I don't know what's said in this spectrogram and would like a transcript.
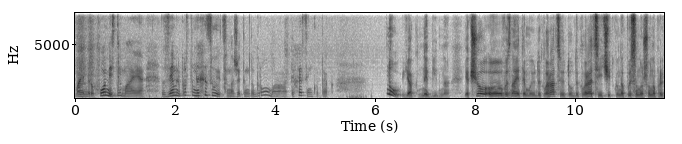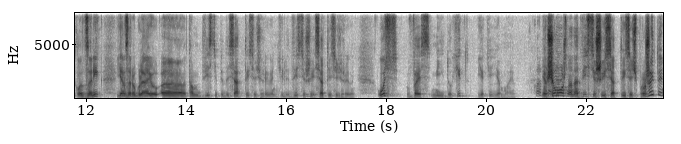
має нерухомість, має землю, просто не хизується нажитим добром, а тихесенько так. Ну, як не бідна. Якщо о, ви знаєте мою декларацію, то в декларації чітко написано, що, наприклад, за рік я заробляю е, там 250 тисяч гривень або 260 тисяч гривень. Ось весь мій дохід, який я маю. Квартира, Якщо да? можна на 260 тисяч прожити,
